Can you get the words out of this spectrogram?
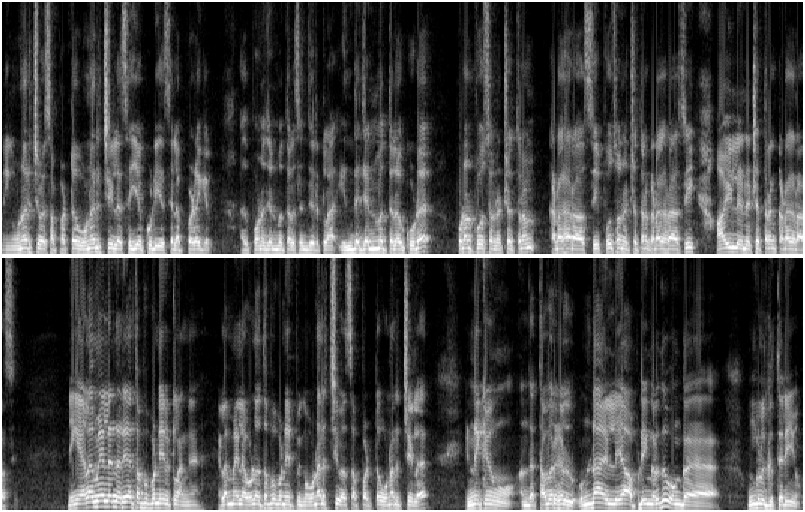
நீங்கள் உணர்ச்சி வசப்பட்டு உணர்ச்சியில் செய்யக்கூடிய சில பிழைகள். அது போன ஜென்மத்தில் செஞ்சுருக்கலாம். இந்த ஜென்மத்தில் கூட புனர்பூச நட்சத்திரம் கடகராசி பூச நட்சத்திரம் கடகராசி ஆயுள் நட்சத்திரம் கடகராசி. நீங்கள் இளமையில் நிறையா தப்பு பண்ணியிருக்கலாங்க இளமையில் எவ்வளோ தப்பு பண்ணியிருப்பீங்க உணர்ச்சி வசப்பட்டு உணர்ச்சியில் இன்றைக்கும் அந்த தவறுகள் உண்டா இல்லையா அப்படிங்கிறது உங்கள் உங்களுக்கு தெரியும்.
